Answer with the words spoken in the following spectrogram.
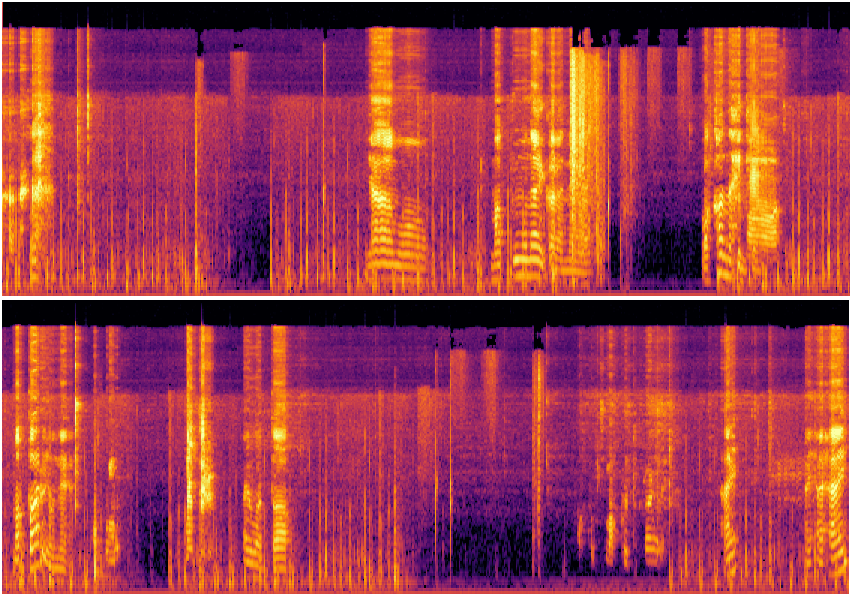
いやーもう、マップもないからね、わかんないんだよ。あマップあるよね。あ、僕も持ってる。あ、よかった。あ、こっちマップ作られない。はいはいはいはい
